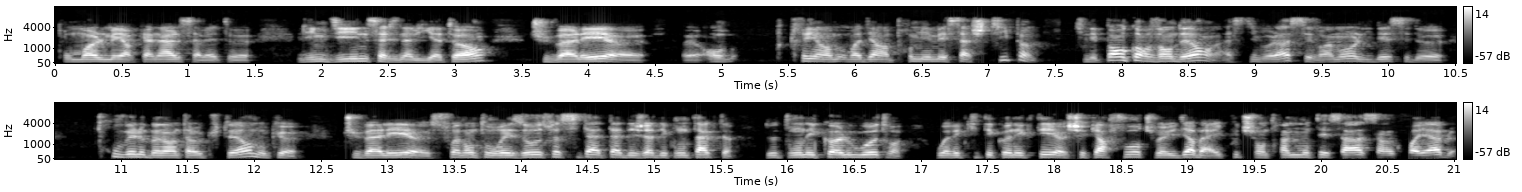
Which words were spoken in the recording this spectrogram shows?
Pour moi, le meilleur canal, ça va être LinkedIn, Sales Navigator. Tu vas aller créer, on va dire, un premier message type qui n'est pas encore vendeur à ce niveau-là. C'est vraiment l'idée, c'est de trouver le bon interlocuteur. Donc, euh, tu vas aller euh, soit dans ton réseau, soit si tu as, déjà des contacts de ton école ou autre, ou avec qui tu es connecté euh, chez Carrefour, tu vas lui dire bah écoute, je suis en train de monter ça, c'est incroyable.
